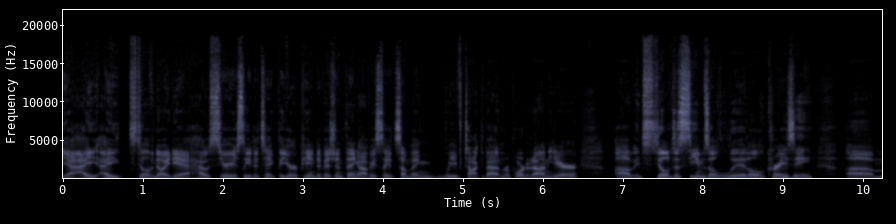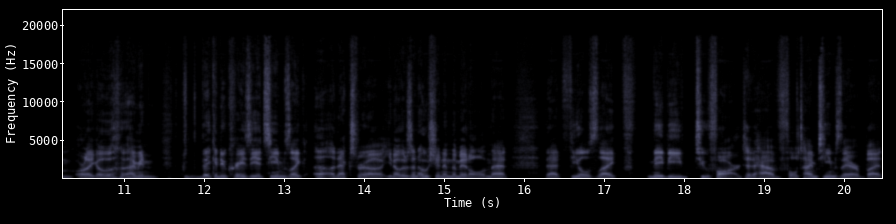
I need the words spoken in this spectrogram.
yeah, I, I still have no idea how seriously to take the European division thing. Obviously, it's something we've talked about and reported on here. Uh, it still just seems a little crazy, um, or like a, I mean, they can do crazy. It seems like a, an extra. You know, there's an ocean in the middle, and that that feels like maybe too far to have full time teams there. But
